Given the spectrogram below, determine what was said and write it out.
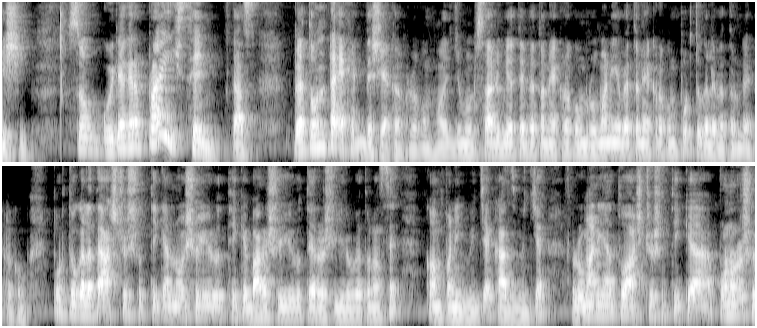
বেশি। সো ঘুরে গেরা প্রায় সেম কাজ। বেতনটা এক এক দেশে এক এক রকম হয়। যেমন সার্বিয়াতে বেতন একরকম রোমানিয়া বেতন একরকম পর্তুগালে বেতনটা একরকম পর্তুগালেতে আটশোশো থেকে নয়শো ইউরো থেকে বারোশো ইউরো, তেরোশো ইউরো বেতন আছে। কোম্পানি বুঝা কাজ বুঝা রোমানিয়া তো আটশোশো থেকে পনেরোশো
